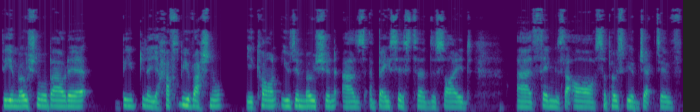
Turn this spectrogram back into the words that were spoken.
be emotional about it. Be, you know, you have to be rational. You can't use emotion as a basis to decide uh, things that are supposed to be objective.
